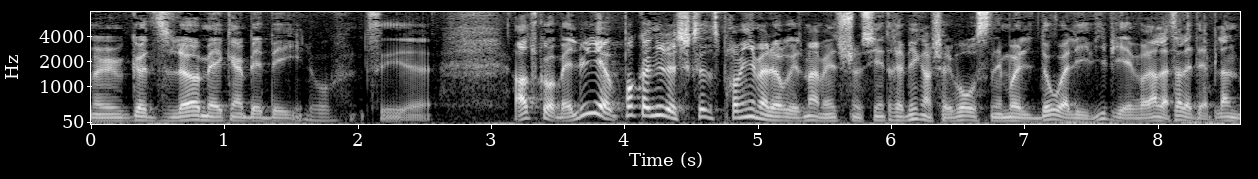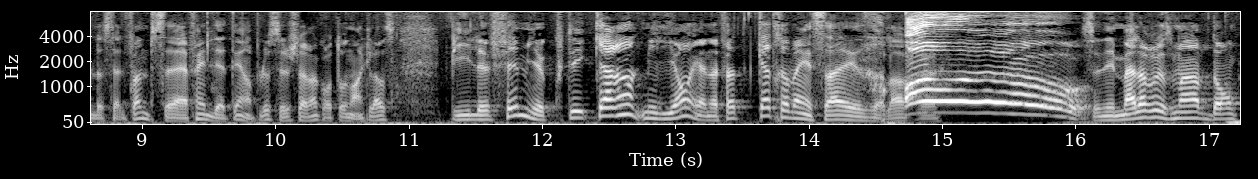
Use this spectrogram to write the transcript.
un Godzilla, mais avec un bébé. Là. Euh, En tout cas, ben lui, il a pas connu le succès du premier, malheureusement. Ben, je me souviens très bien quand je suis allé voir au cinéma Lido à Lévis, puis vraiment la salle était pleine, là, c'était le fun, puis c'est à la fin de l'été en plus, c'est juste avant qu'on tourne en classe. Puis le film, il a coûté 40 millions, il en a fait 96. Alors, Oh! ce n'est malheureusement donc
